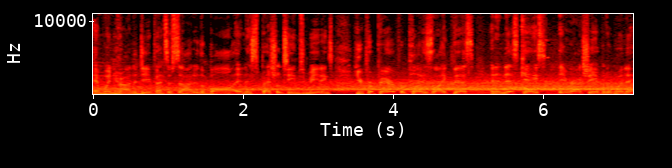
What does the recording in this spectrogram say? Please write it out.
and when you're on the defensive side of the ball and in special teams meetings, you prepare for plays like this, and in this case, they were actually able to win it.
